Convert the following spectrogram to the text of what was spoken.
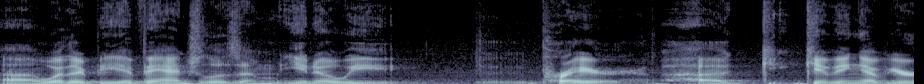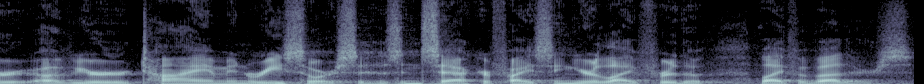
uh, whether it be evangelism, you know, we prayer, uh, g- giving of your of your time and resources, and sacrificing your life for the life of others.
